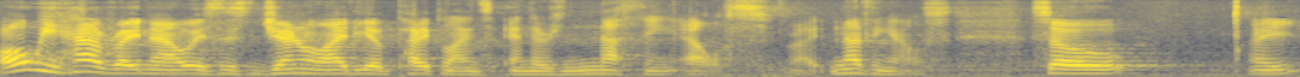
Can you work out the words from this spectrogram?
all we have right now is this general idea of pipelines, and there's nothing else, right? Nothing else. So I,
